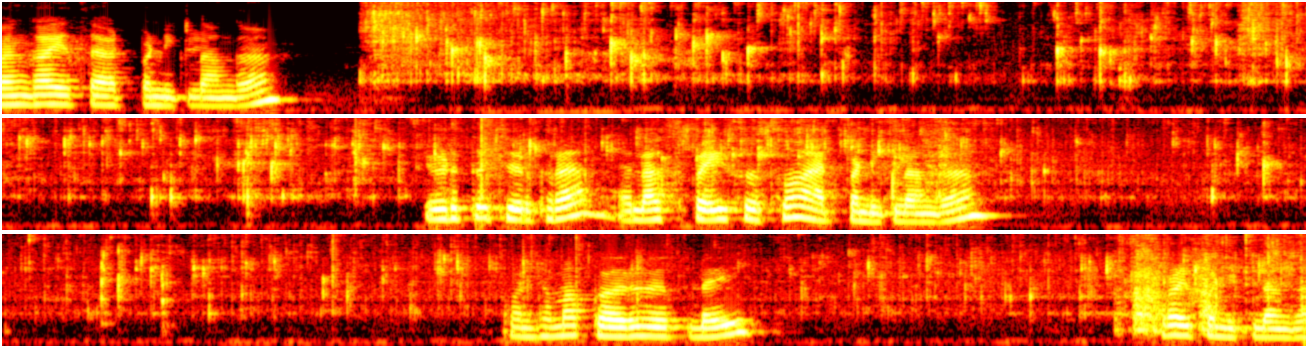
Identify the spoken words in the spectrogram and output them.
வெங்காயத்தை ஆட் பண்ணிக்கலாங்க. எடுத்து வச்சுருக்கிற எல்லா ஸ்பைசஸும் ஆட் பண்ணிக்கலாங்க. கொஞ்சமாக கருவேப்பிலை ஃப்ரை பண்ணிக்கலாங்க.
